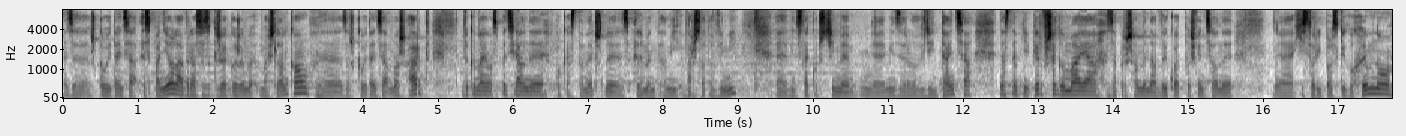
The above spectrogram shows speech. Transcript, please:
ze Szkoły Tańca Espaniola wraz z Grzegorzem Maślanką e, ze Szkoły Tańca Masz Art wykonają specjalny pokaz taneczny z elementami warsztatowymi, e, więc tak uczcimy e, Międzynarodowy Dzień Tańca. Następnie 1 maja zapraszamy na wykład poświęcony historii polskiego hymnu.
